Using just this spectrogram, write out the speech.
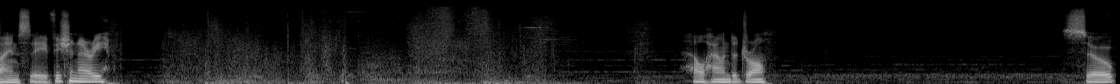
finds a visionary. Hellhound a draw. So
